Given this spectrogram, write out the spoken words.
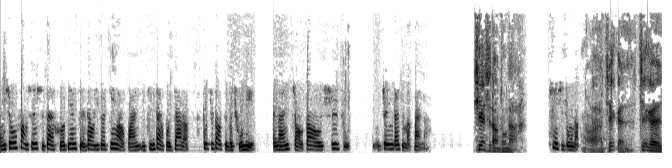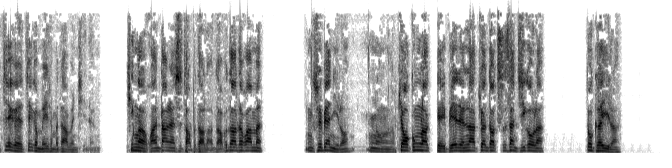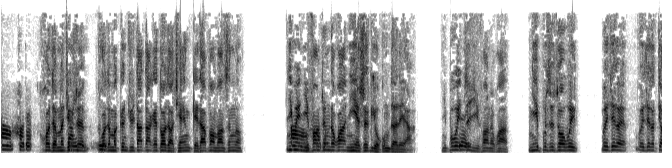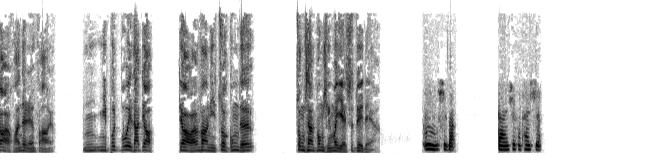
重修放生时在河边捡到一个金耳环，已经带回家了，不知道怎么处理，很难找到失主，这应该怎么办呢？现实当中的现实中的啊，这个这个这个这个没什么大问题的。金耳环当然是找不到了，找不到的话嘛，嗯，随便你喽，嗯，交工了，给别人了，捐到慈善机构了，都可以了。啊，好的，或者嘛，就是或者嘛，根据他大概多少钱给他放放生咯。因为你哦放生的话，你也是有功德的呀。你不为自己放的话，你不是说为为这个为这个掉耳环的人放呀？嗯，你不不为他掉掉耳环放，你做功德众善奉行嘛，也是对的呀。嗯，是的，感恩师傅开示。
